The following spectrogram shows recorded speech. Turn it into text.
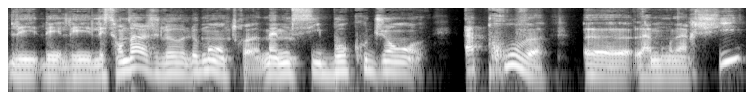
les, les, les, sondages le, le montrent, même si beaucoup de gens approuvent euh, la monarchie,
